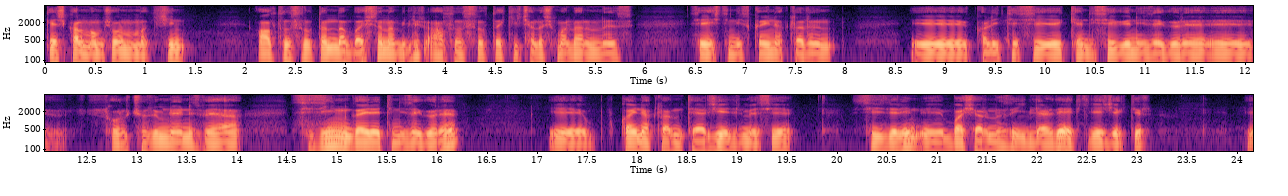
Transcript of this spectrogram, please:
geç kalmamış olmamak için 6. sınıftan da başlanabilir. 6. sınıftaki çalışmalarınız, seçtiğiniz kaynakların e, kalitesi, kendi seviyenize göre e, soru çözümleriniz veya sizin gayretinize göre e, kaynakların tercih edilmesi sizlerin e, başarınızı ileride etkileyecektir. E,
